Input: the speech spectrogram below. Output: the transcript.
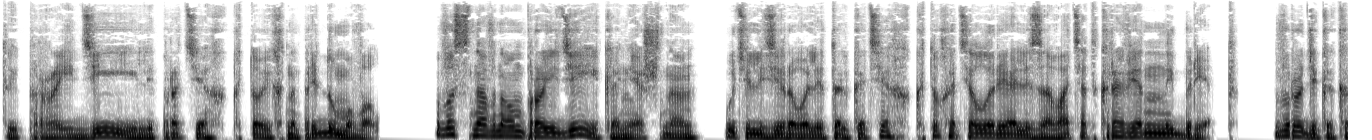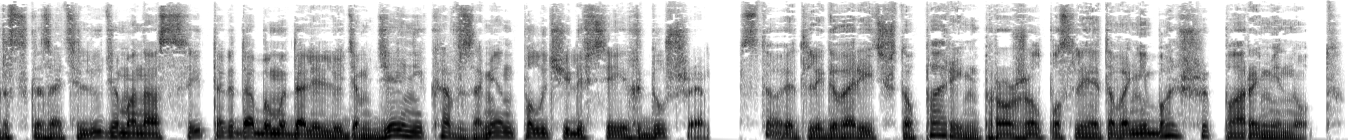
Ты про идеи или про тех, кто их напридумывал? В основном про идеи, конечно. Утилизировали только тех, кто хотел реализовать откровенный бред. Вроде как рассказать людям о нас, и тогда бы мы дали людям денег, а взамен получили все их души. Стоит ли говорить, что парень прожил после этого не больше пары минут?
